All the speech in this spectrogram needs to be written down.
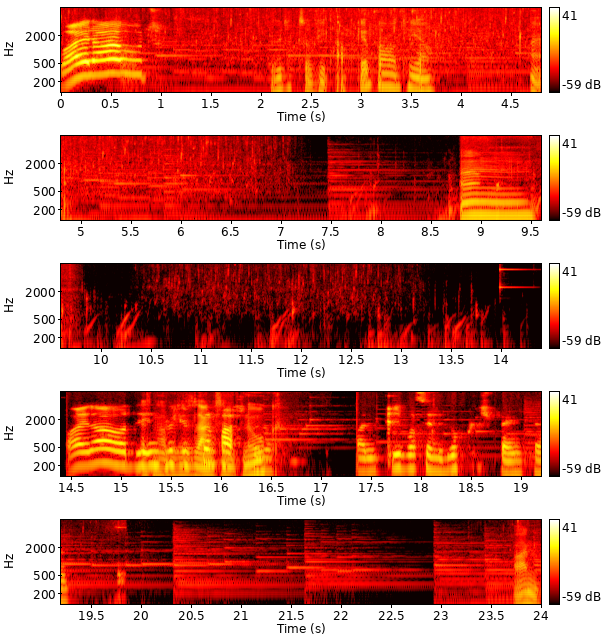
Wide out! Wird so viel abgebaut hier? Naja. Ähm, Wide out! Die Insel gibt schon langsam fast genug. Weil die Kriegers in die Luft gesprengt. Mann.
